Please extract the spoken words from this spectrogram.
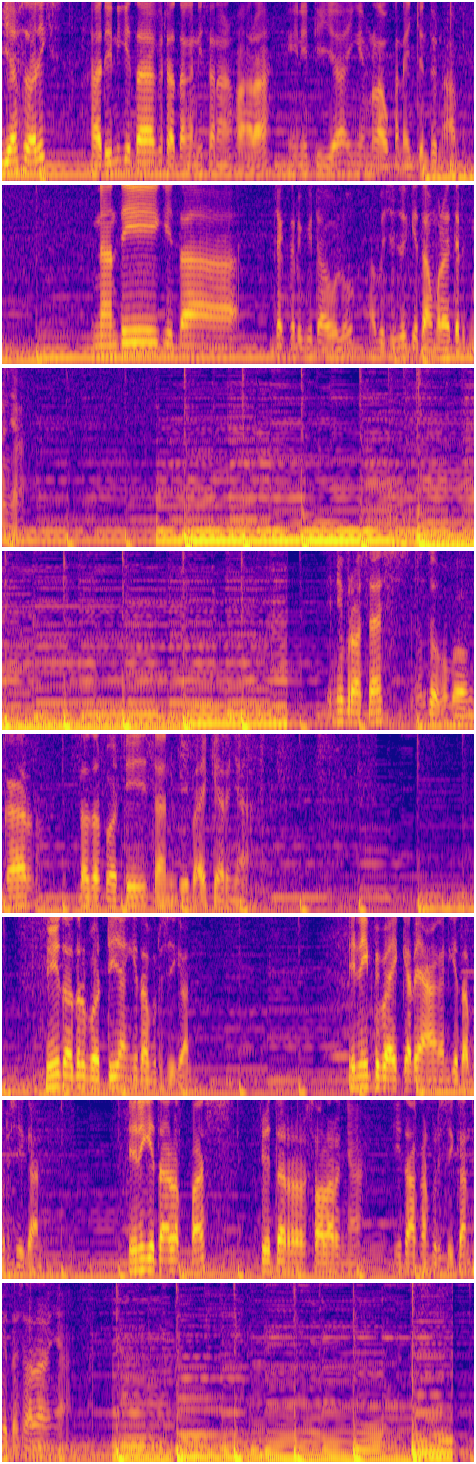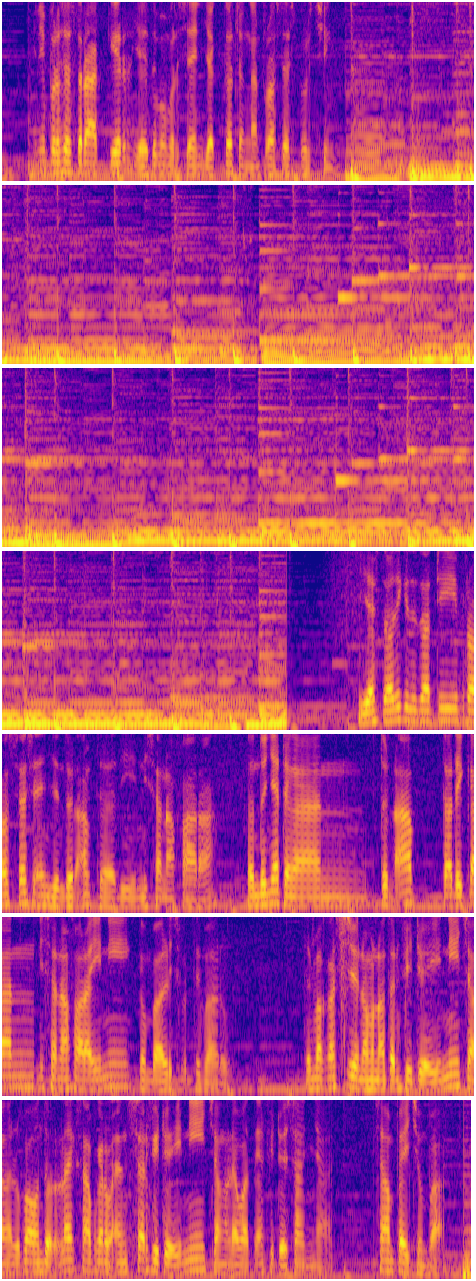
Ya Felix, hari ini kita kedatangan Nissan Navara. Ini dia ingin melakukan engine tune up. Nanti kita cek terlebih dahulu, habis itu kita mulai treatmentnya. Ini proses untuk membongkar total body dan pipa egernya. Ini total body yang kita bersihkan. Ini pipa eger yang akan kita bersihkan ini kita lepas filter solarnya. Kita akan bersihkan filter solarnya. Ini proses terakhir yaitu pembersihan injektor dengan proses purging. Ya, story itu tadi proses engine tune up dari Nissan Navara Tentunya dengan tune up tarikan Nissan Navara ini kembali seperti baru. Terima kasih sudah menonton video ini. Jangan lupa untuk like, subscribe, dan share video ini. Jangan lewatkan video selanjutnya. Sampai jumpa.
